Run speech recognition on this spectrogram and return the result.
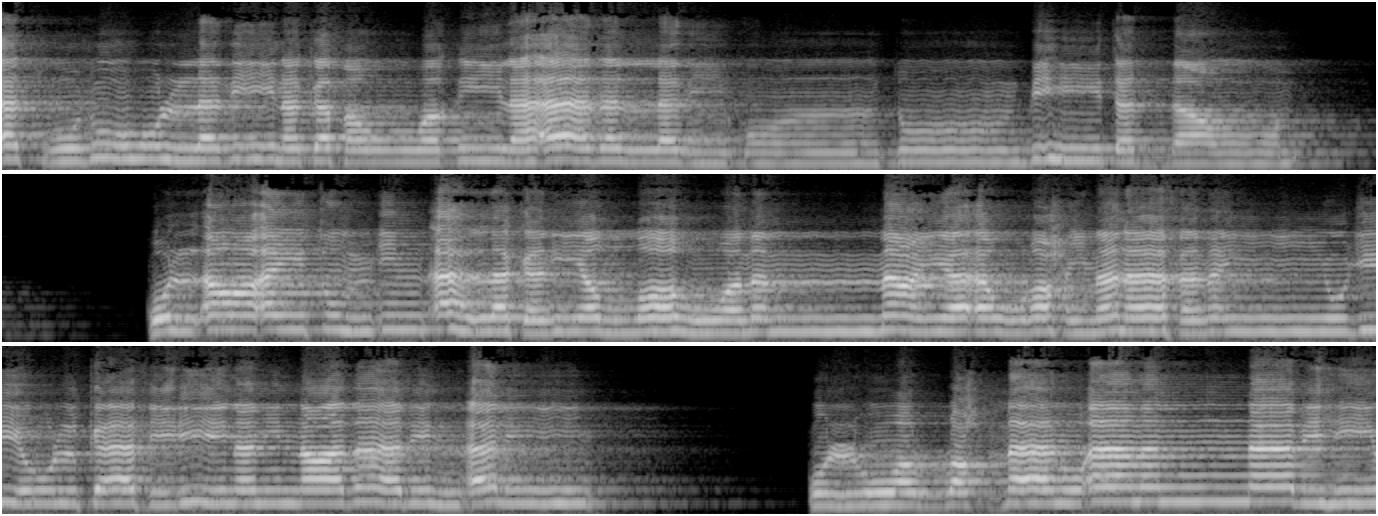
سيئت وجوه الذين كفروا وقيل هذا الذي كنتم به تدعون قل أرأيتم إن أهلكني الله ومن معي أو رحمنا فمن يجير الكافرين من عذاب أليم قل هو الرحمن آمن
